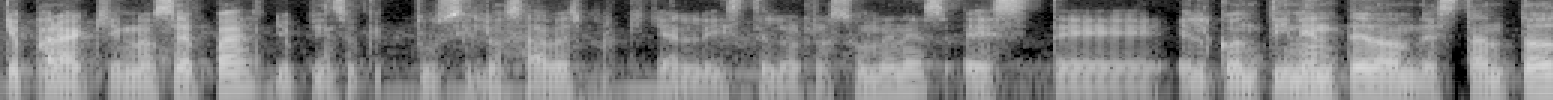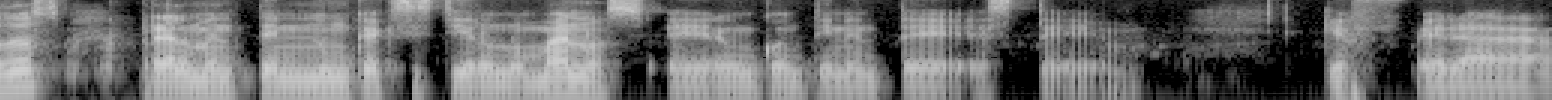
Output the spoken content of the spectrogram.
Que para quien no sepa, yo pienso que tú sí lo sabes porque ya leíste los resúmenes, este, el continente donde están todos, realmente nunca existieron humanos, era un continente, este, que era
